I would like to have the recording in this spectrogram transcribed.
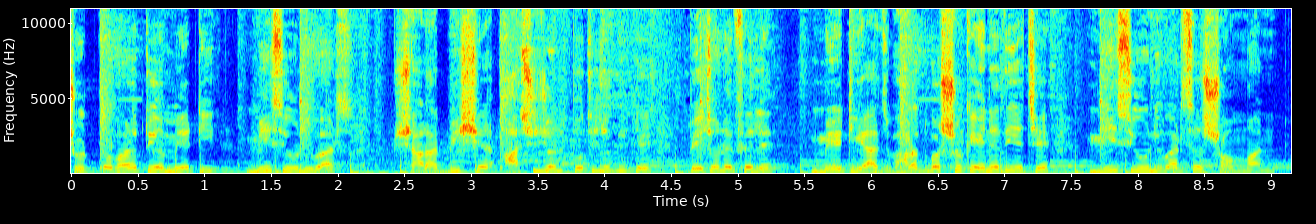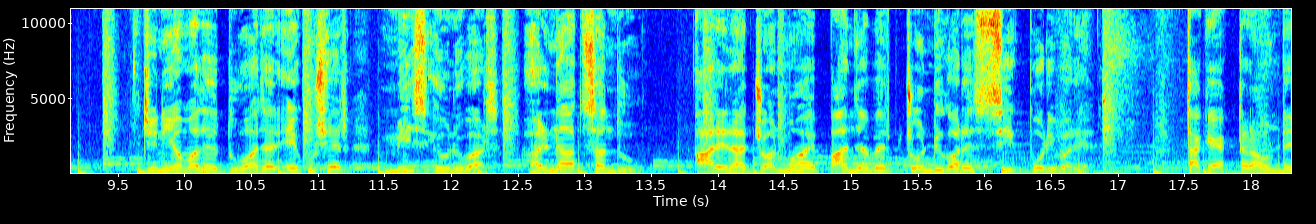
ছোট্ট ভারতীয় মেয়েটি মিস ইউনিভার্স। সারা বিশ্বের আশি জন প্রতিযোগীকে পেছনে ফেলে মেয়েটি আজ ভারতবর্ষকে এনে দিয়েছে মিস ইউনিভার্সের সম্মান। যিনি আমাদের দু হাজার একুশের মিস ইউনিভার্স হরিনাথ সান্ধু। আর এনার জন্ম হয় পাঞ্জাবের চণ্ডীগড়ের শিখ পরিবারে। তাকে একটা রাউন্ডে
